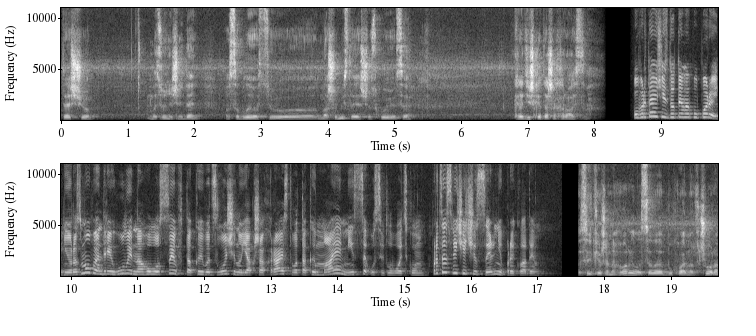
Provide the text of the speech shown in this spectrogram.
те, що на сьогоднішній день особливостю е, нашого міста є, що скоюються крадіжки та шахрайство. Повертаючись до теми попередньої розмови, Андрій Гулий наголосив, такий вид злочину, як шахрайство, таки має місце у Світловодську. Про це свідчать чисельні приклади. Скільки вже не говорилося, але буквально вчора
